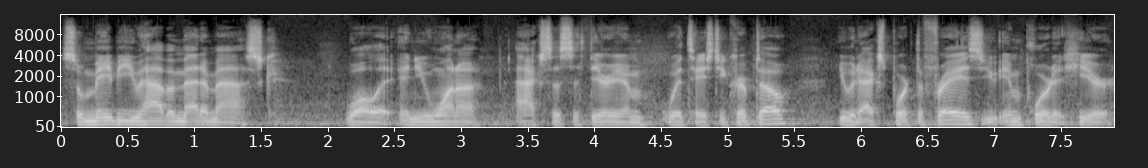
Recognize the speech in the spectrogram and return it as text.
So maybe you have a MetaMask wallet and you want to access Ethereum with Tasty Crypto, you would export the phrase, you import it here,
